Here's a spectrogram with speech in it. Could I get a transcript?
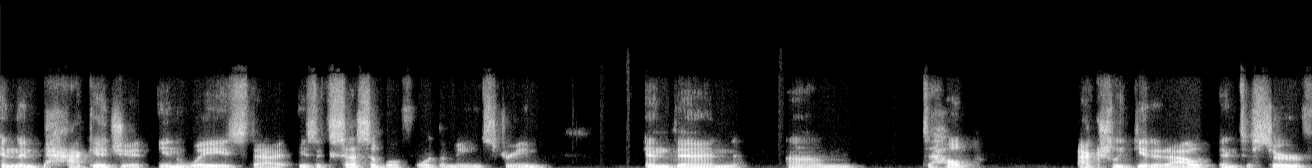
and then package it in ways that is accessible for the mainstream and then um, to help actually get it out and to serve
